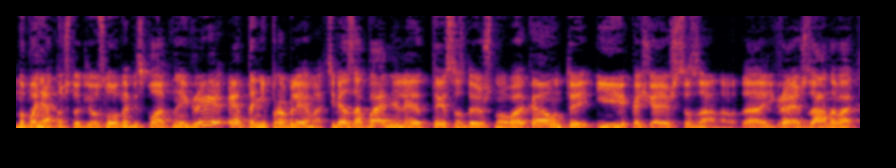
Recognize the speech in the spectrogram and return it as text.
Но понятно, что для условно-бесплатной игры это не проблема. Тебя забанили, ты создаешь новые аккаунты и качаешься заново, да? Играешь заново,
